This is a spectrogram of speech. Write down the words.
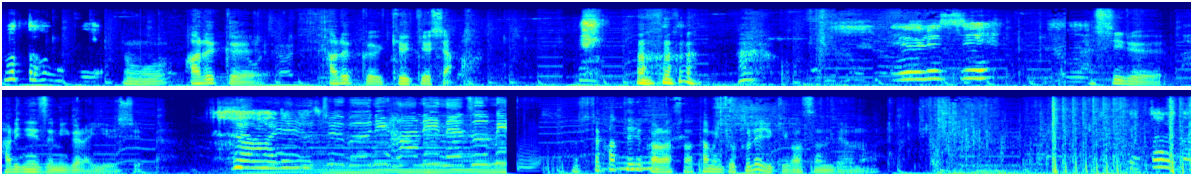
もっと褒めていいよもう歩く歩く救急車。え嬉しい。走るハリネズミぐらい優秀。あありがとう。戦ってるからさ多分今日触れる気がするんだよな。誰かか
